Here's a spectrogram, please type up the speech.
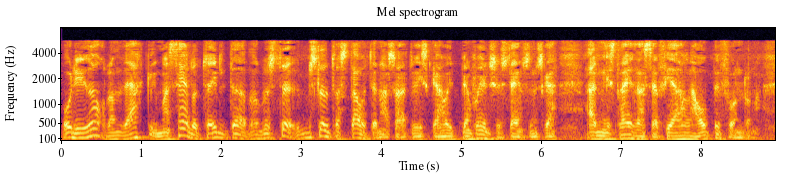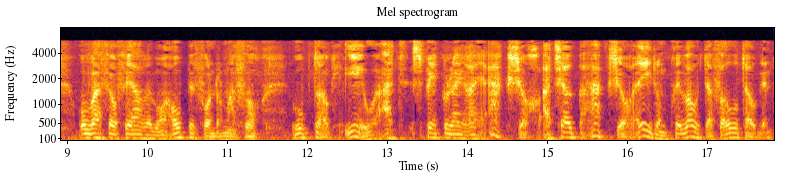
Och det gör de verkligen. Man ser det tydligt där. Där beslutar staten alltså att vi ska ha ett pensionssystem som ska administreras av fjärde AP-fonderna. Och vad får fjärde AP-fonderna för uppdrag? Jo, att spekulera i aktier. Att köpa aktier i de privata företagen.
